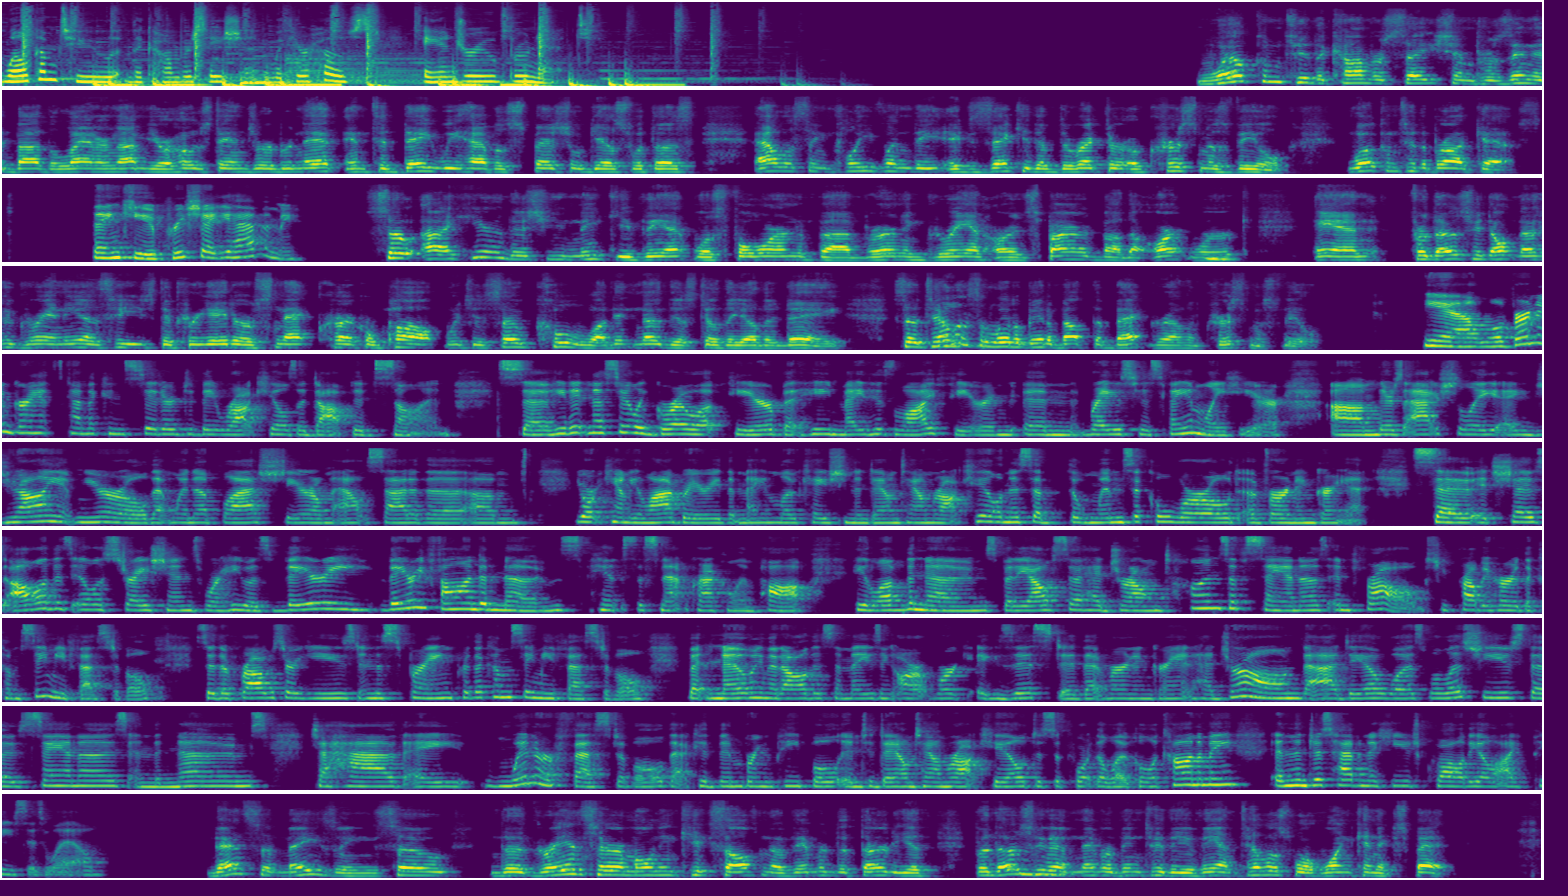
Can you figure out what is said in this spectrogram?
Welcome to The Conversation with your host, Andrew Brunette. Welcome to the conversation presented by The Lantern. I'm your host, Andrew Brunette, and today we have a special guest with us, Allison Cleveland, the Executive Director of Christmasville. Welcome to the broadcast. Thank you. Appreciate you having me. So I hear this unique event was formed by Vernon Grant or inspired by the artwork. Mm-hmm. And for those who don't know who Grant is, he's the creator of Snap Crackle Pop, which is so cool. I didn't know this till the other day. So tell mm-hmm. us a little bit about the background of Christmasville. Yeah, well, Vernon Grant's kind of considered to be Rock Hill's adopted son. So he didn't necessarily grow up here, but he made his life here and, and raised his family here. Um, there's actually a giant mural that went up last year on the outside of the um, York County Library, the main location in downtown Rock Hill, and it's a, the whimsical world of Vernon Grant. So it shows all of his illustrations where he was very, very fond of gnomes, hence the snap, crackle, and pop he loved the gnomes, but he also had drawn tons of Santas and frogs. You've probably heard the Come See Me Festival. So the frogs are used in the spring for the Come See Me Festival. But knowing that all this amazing artwork existed that Vernon Grant had drawn, the idea was, well, let's use those Santas and the gnomes to have a winter festival that could then bring people into downtown Rock Hill to support the local economy and then just having a huge quality of life piece as well. That's amazing. So the grand ceremony kicks off November the 30th. For those mm-hmm. who have never been to the event, tell us what one can expect.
